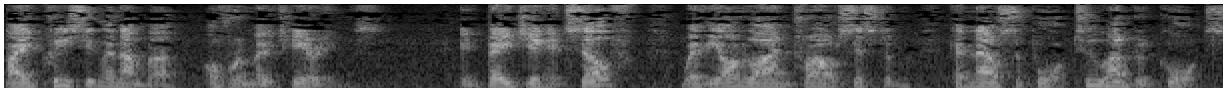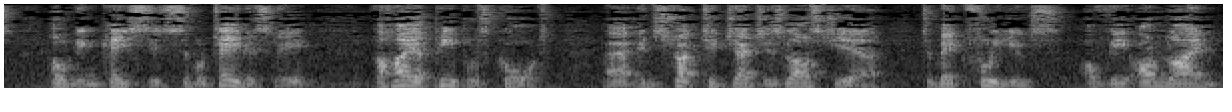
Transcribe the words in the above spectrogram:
by increasing the number of remote hearings. In Beijing itself, where the online trial system can now support 200 courts holding cases simultaneously, the Higher People's Court uh, instructed judges last year to make full use of the online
